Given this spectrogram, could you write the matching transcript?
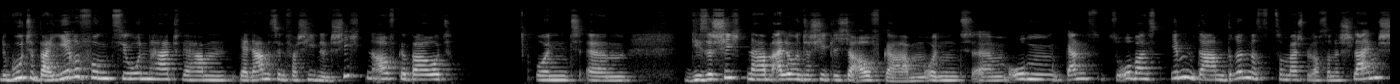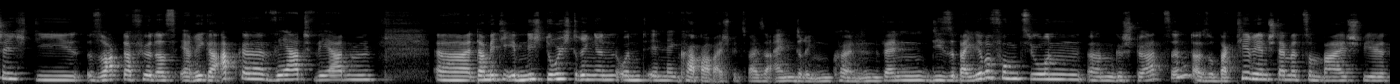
eine gute Barrierefunktion hat. Wir haben, der Darm ist in verschiedenen Schichten aufgebaut und ähm, diese Schichten haben alle unterschiedliche Aufgaben und ähm, oben ganz zu oberst im Darm drin ist zum Beispiel auch so eine Schleimschicht, die sorgt dafür, dass Erreger abgewehrt werden äh, damit die eben nicht durchdringen und in den Körper beispielsweise eindringen können. Wenn diese Barrierefunktionen ähm, gestört sind, also Bakterienstämme zum Beispiel,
